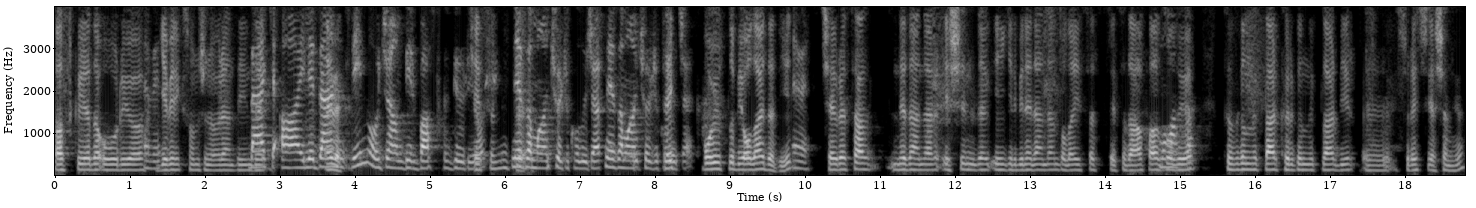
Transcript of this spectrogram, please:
baskıya da uğruyor, Evet. gebelik sonucunu öğrendiğinde. Belki aileden Evet. değil mi hocam bir baskı görüyor? Kesinlikle. Ne zaman çocuk olacak, ne zaman çocuk Tek- olacak? boyutlu bir olay da değil. Evet, Çevresel nedenler, eşinle ilgili bir nedenden dolayıysa stresi daha fazla oluyor. muhakkak. Kızgınlıklar, kırgınlıklar bir e, süreç yaşanıyor.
